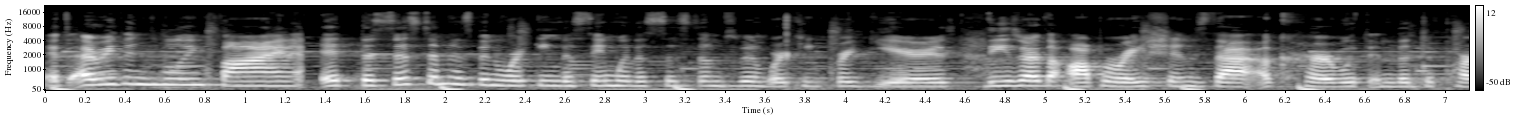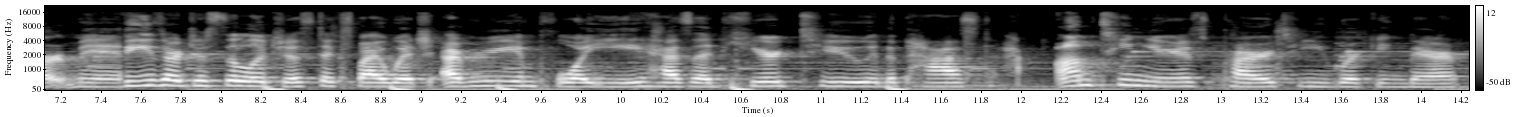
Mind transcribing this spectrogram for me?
If everything's moving fine, if the system has been working the same way the system's been working for years, these are the operations that occur within the department. These are just the logistics by which every employee has adhered to in the past umpteen years prior to you working there.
